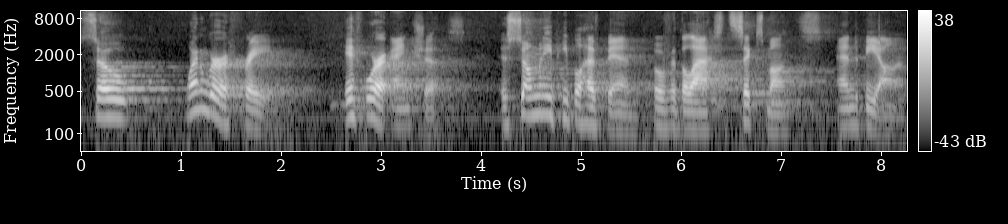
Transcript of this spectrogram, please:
So, when we're afraid, if we're anxious, as so many people have been over the last six months and beyond,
